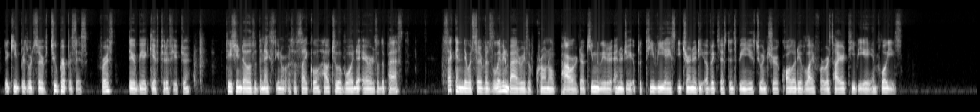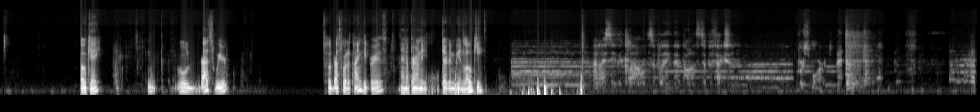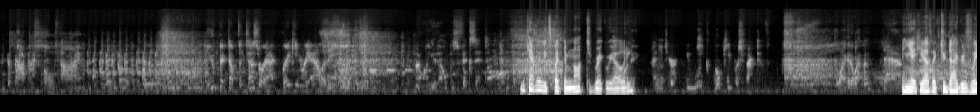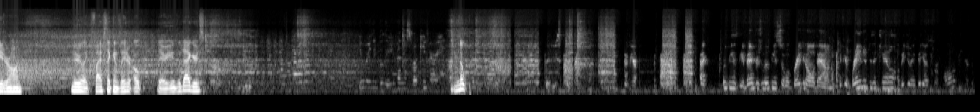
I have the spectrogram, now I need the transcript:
The Keepers would serve two purposes. First, they would be a gift to the future, teaching those of the next universal cycle how to avoid the errors of the past. Second, they would serve as living batteries of chronal power, the accumulated energy of the TVA's eternity of existence being used to ensure quality of life for retired TVA employees. Okay. Well, that's weird. So that's what a timekeeper is, and apparently they're gonna be in Loki. Tesseract, breaking reality. I want you to help us fix it. You can't really expect him not to break reality. I need your unique Loki perspective. Do I get a weapon? And yet he has like two daggers later on. Literally like five seconds later, oh, there he is with daggers. You really believe in this Loki variant? Nope. Movies, the Avengers movies, so we'll break it all down. If you're brand new to the channel, I'll be doing videos for all the episodes.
